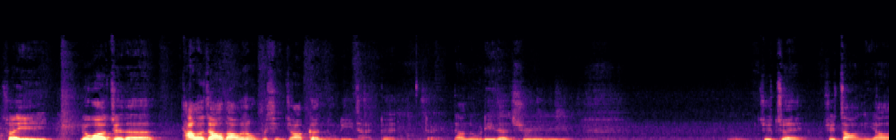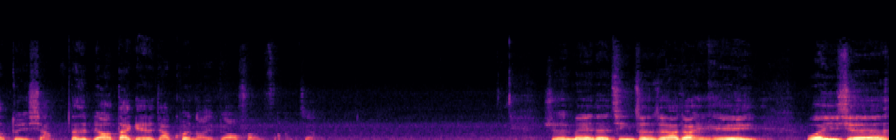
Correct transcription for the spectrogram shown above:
所以如果觉得他都叫得到，为什么不行？就要更努力才对。对，要努力的去。去追，去找你要的对象，但是不要带给人家困扰，也不要犯法。这样。学妹的青春，生涯叫嘿嘿。我以前，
